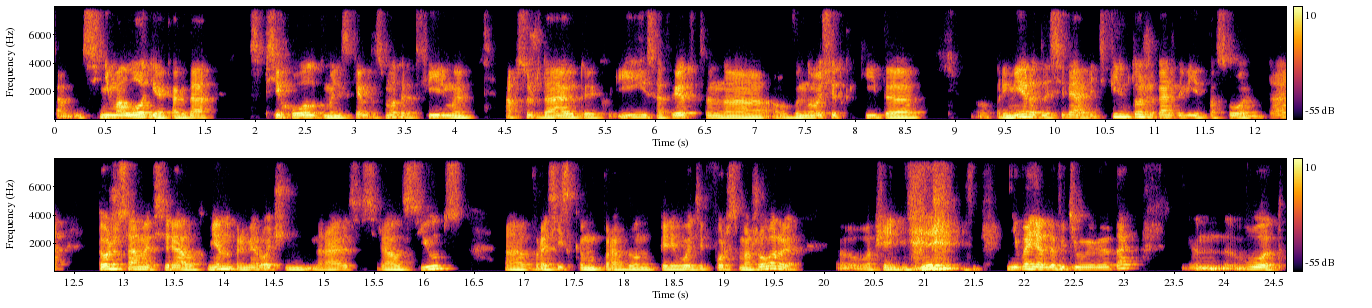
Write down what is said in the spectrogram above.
там, синемология, когда с психологом или с кем-то смотрят фильмы, обсуждают их и, соответственно, выносят какие-то э, примеры для себя. Ведь фильм тоже каждый видит по-своему. Да? То же самое в сериалах. Мне, например, очень нравится сериал «Сьюз». Э, в российском, правда, он в переводе «Форс-мажоры». Э, вообще непонятно, почему именно так. Вот.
